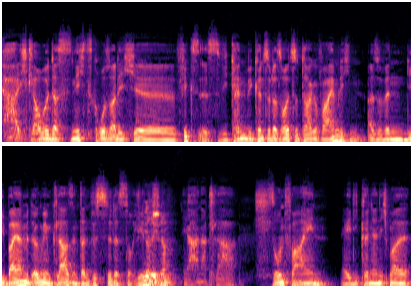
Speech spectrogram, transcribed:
Ja, ich glaube, dass nichts großartig äh, fix ist. Wie, kann, wie könntest du das heutzutage verheimlichen? Also wenn die Bayern mit irgendwem klar sind, dann wüsste das doch jeder Schwierig, schon. ne? Ja, na klar. So ein Verein. Ey, die können ja nicht mal.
